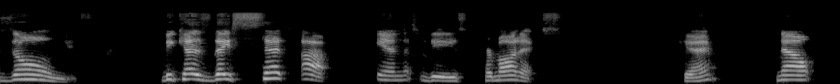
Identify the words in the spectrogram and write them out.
zones because they set up in these harmonics. Okay. Now,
